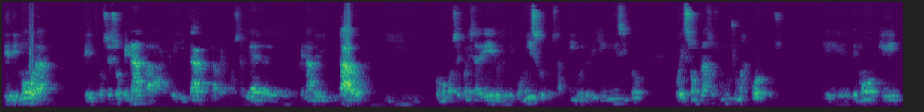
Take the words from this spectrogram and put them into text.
de demora del proceso penal para acreditar la responsabilidad penal del imputado y como consecuencia de ello el decomiso de los activos de origen ilícito, pues son plazos mucho más cortos. Eh, de modo que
